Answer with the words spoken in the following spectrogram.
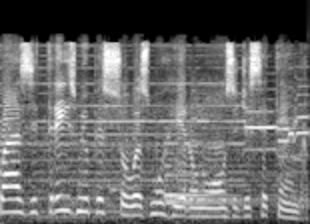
Quase 3 mil pessoas morreram no 11 de setembro,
